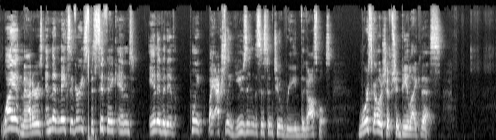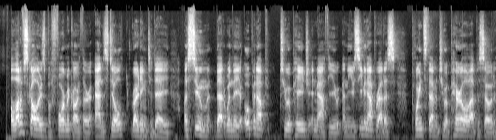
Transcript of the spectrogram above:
why it matters, and then makes a very specific and innovative point by actually using the system to read the Gospels. More scholarship should be like this. A lot of scholars before McArthur and still writing today assume that when they open up to a page in Matthew and the Eusebian apparatus points them to a parallel episode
